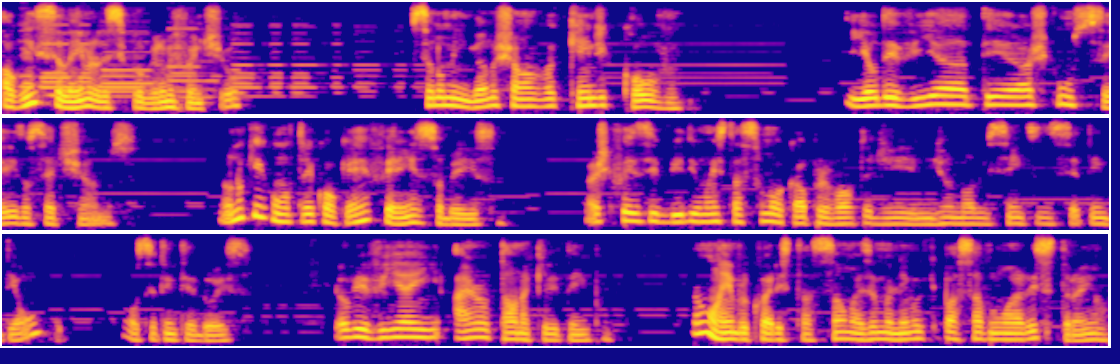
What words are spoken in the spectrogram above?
Alguém se lembra desse programa infantil? Se eu não me engano, chamava Candy Cove. E eu devia ter, acho que uns 6 ou 7 anos. Eu nunca encontrei qualquer referência sobre isso. Acho que foi exibido em uma estação local por volta de 1971 ou 72. Eu vivia em Irontown naquele tempo. Eu não lembro qual era a estação, mas eu me lembro que passava um horário estranho.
